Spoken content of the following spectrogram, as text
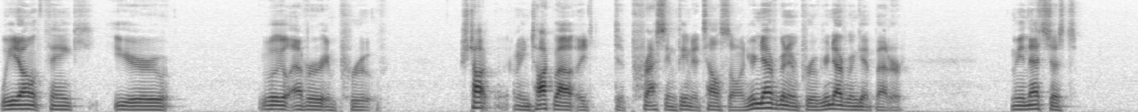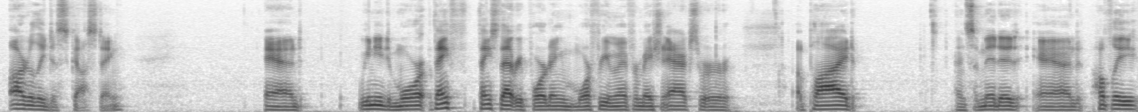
We don't think you're will ever improve. Talk. I mean, talk about a depressing thing to tell someone. You're never going to improve. You're never going to get better. I mean, that's just utterly disgusting. And we need more. Thanks, thanks to that reporting, more Freedom of Information Acts were applied and submitted, and hopefully,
